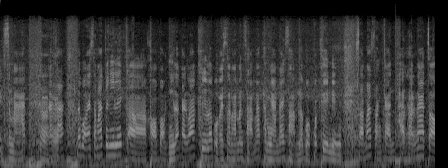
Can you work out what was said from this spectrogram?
iSmart อ่าฮะ นะคะระบบ iSmart ตัวนี้เล็กเอ่อขอบอกอย่างนี้แล้วกันว่าคือระบบ iSmart มันสามารถทำงานได้ 3 ระบบก็คือ 1 สามารถสั่งการผ่านทางหน้าจอ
